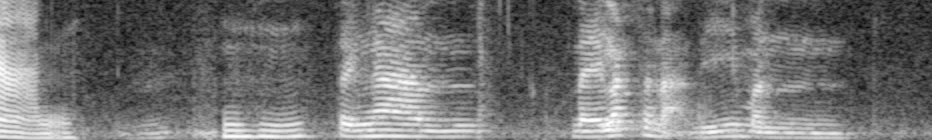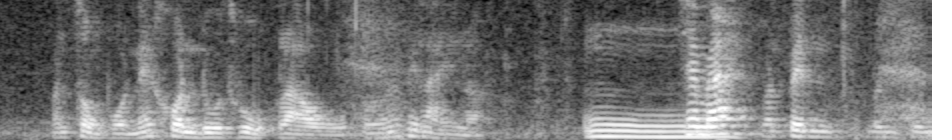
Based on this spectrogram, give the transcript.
งานอือฮึแต่งาน ในลักษณะนี้มันมันส่งผลให้คนดูถูกเรามันไม่เป็นไรหรออืมใช่ไหมมันเป็นมันเป็น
